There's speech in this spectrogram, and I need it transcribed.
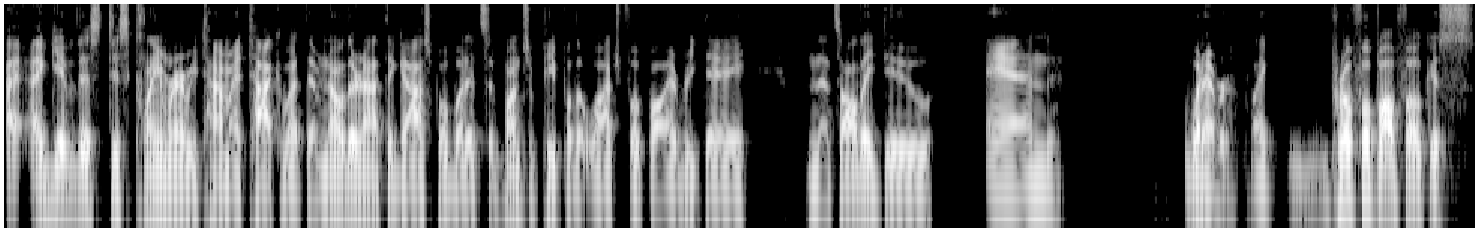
I, I give this disclaimer every time I talk about them. No, they're not the gospel, but it's a bunch of people that watch football every day, and that's all they do. And whatever, like pro football focus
